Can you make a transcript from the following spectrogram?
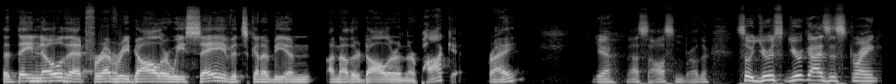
that they know that for every dollar we save it's going to be an, another dollar in their pocket right yeah that's awesome brother so your your guys' strength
